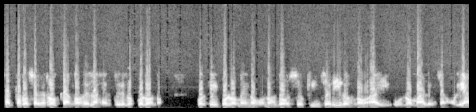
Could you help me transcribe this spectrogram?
Santa Rosa de Roca, ¿no? De la gente de los colonos, porque hay por lo menos unos 12 o 15 heridos, ¿no? Hay uno mal en San Julián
